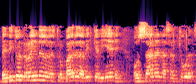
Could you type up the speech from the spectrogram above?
bendito el reino de nuestro Padre David que viene, Osana en las alturas.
